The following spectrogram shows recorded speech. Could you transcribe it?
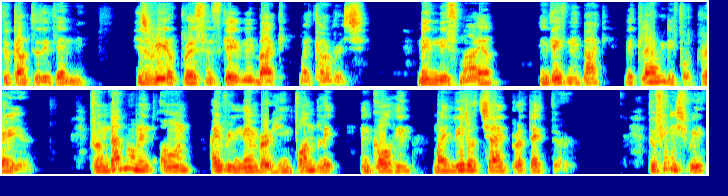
to come to defend me. His real presence gave me back my courage, made me smile, and gave me back the clarity for prayer. From that moment on, I remember him fondly and call him my little child protector. To finish with,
